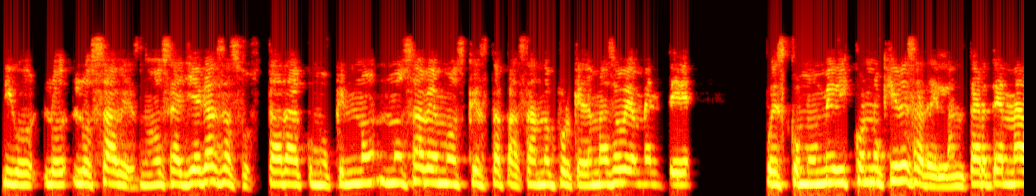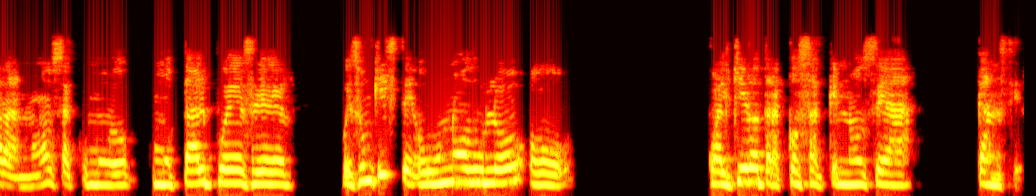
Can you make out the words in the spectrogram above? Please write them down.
digo, lo, lo, sabes, ¿no? O sea, llegas asustada, como que no, no sabemos qué está pasando, porque además obviamente, pues como médico no quieres adelantarte a nada, ¿no? O sea, como, como tal puede ser, pues un quiste o un nódulo o cualquier otra cosa que no sea cáncer.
